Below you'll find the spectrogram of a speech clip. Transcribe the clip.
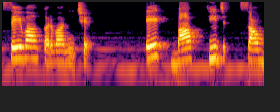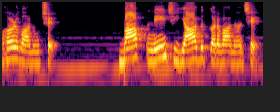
સેવા કરવાની છે. એક બાપથી જ સાંભળવાનું છે. બાપને જ યાદ કરવાના છે.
